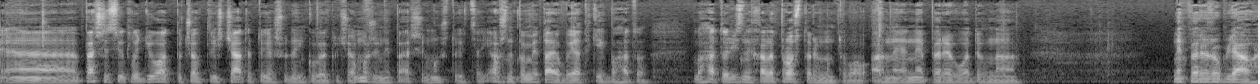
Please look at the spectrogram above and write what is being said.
Е, перший світлодіод почав тріщати, то я швиденько виключив. А може не перший, може то і це. Я вже не пам'ятаю, бо я таких багато, багато різних, але просто ремонтував, а не, не переводив на. Не переробляв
